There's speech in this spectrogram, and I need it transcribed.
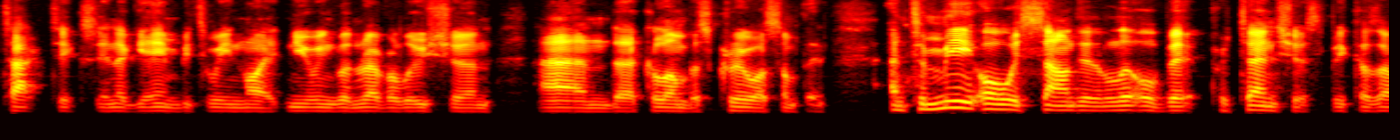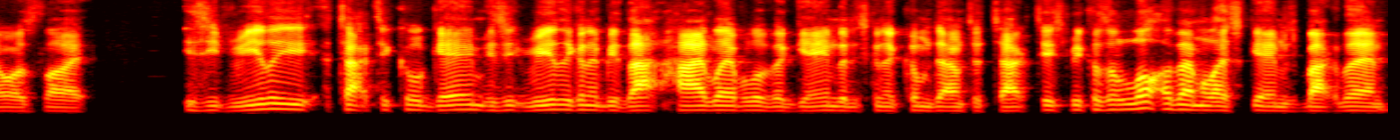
tactics in a game between like New England Revolution and uh, Columbus Crew or something. And to me, it always sounded a little bit pretentious because I was like, is it really a tactical game? Is it really going to be that high level of a game that it's going to come down to tactics? Because a lot of MLS games back then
